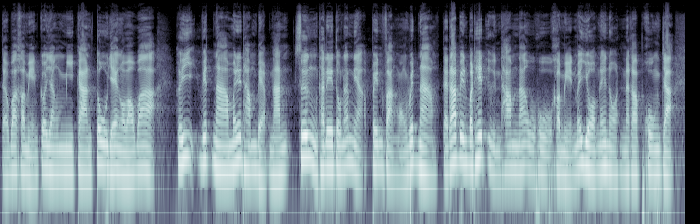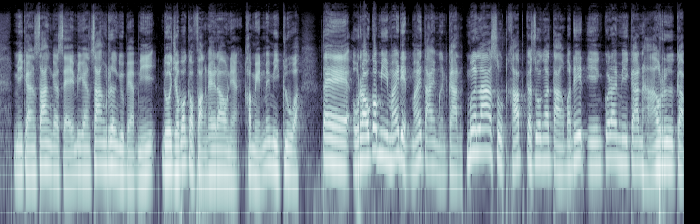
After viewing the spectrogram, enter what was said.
แต่ว่าเขมรก็ยังมีการโต้แย้งออกมาว่าเฮ้ยเวียดนามไม่ได้ทำแบบนั้น ซึ่งทะเลตรงนั้นเนี่ยเป็นฝั่งของเวียดนาม แต่ถ้าเป็นประเทศอื่นทำนะโอ้โหเขมรไม่ยอมแน่นอนนะครับคงจะมีการสร้างกระแสมีการสร้างเรื่องอยู่แบบนี้ โดยเฉพาะกับฝั่งไทยเราเนี่ยเขมรไม่มีกลัว แต่เราก็มีไม้เด็ดไม้ตายเหมือนกัน เมื่อล่าสุดครับกระทรวงการต่างประเทศเองก็ได้มีการหารือกับ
